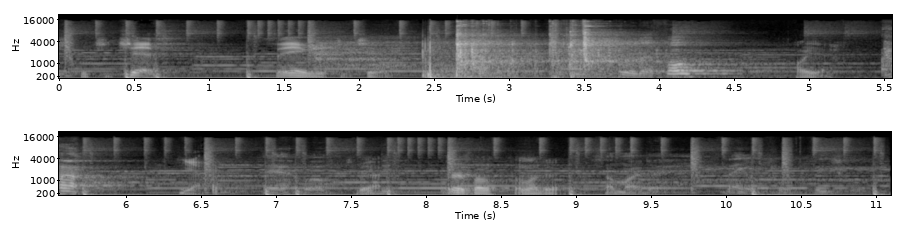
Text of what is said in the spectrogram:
Push with your chest. Say with your chest. What was that, four? Oh yeah. Huh? Yeah. Yeah, well, maybe. Third four. I'm gonna do it. Something like that. I think it was four, at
